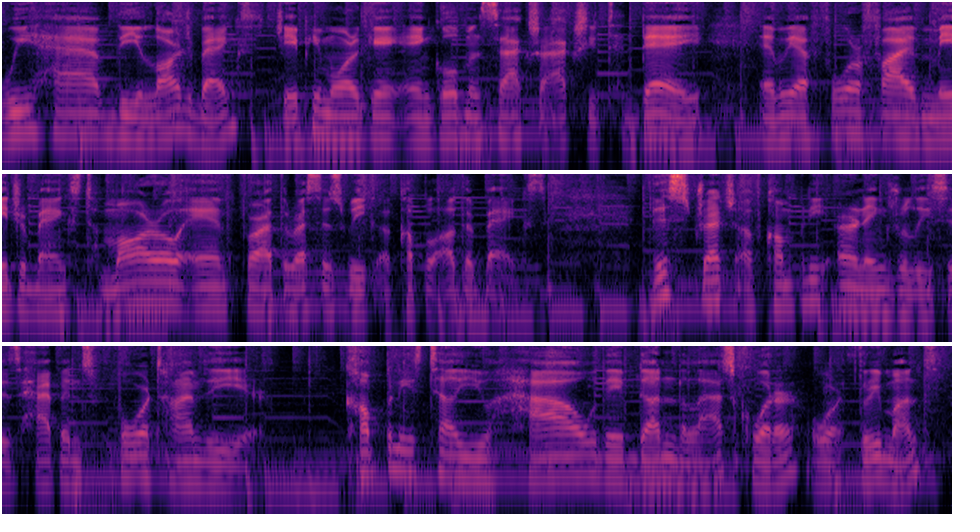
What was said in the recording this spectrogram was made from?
we have the large banks, JP Morgan and Goldman Sachs are actually today, and we have four or five major banks tomorrow, and throughout the rest of this week, a couple other banks. This stretch of company earnings releases happens four times a year. Companies tell you how they've done the last quarter or three months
